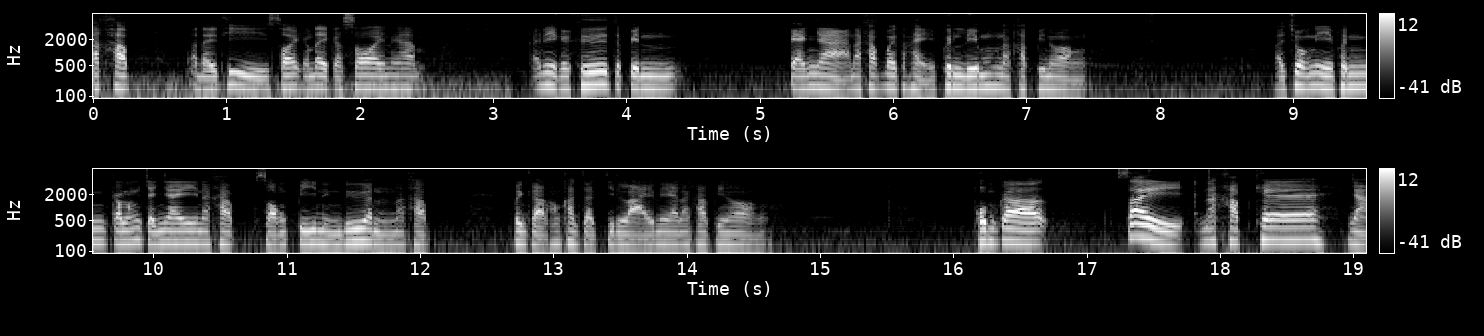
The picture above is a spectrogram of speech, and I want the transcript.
นะครับอันใดที่ซอยกันได้กับซอยนะครับ อันนี้ก็คือจะเป็นแปลงหญ้านะครับ ไว้ให้เพิ่นลิ้มนะครับ พี่น้องช่วงนี้เพิ่นกำลังจะใหญ่นะครับสองปีหนึ่งเดือนนะครับเป็นการค่อนข้างจะกินหลายเนี่ยนะครับ พี่น้อง ผมก็ใส่นะครับ แค่หญ้า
